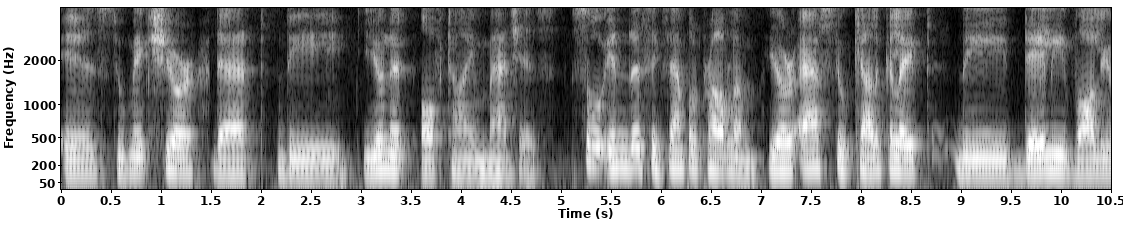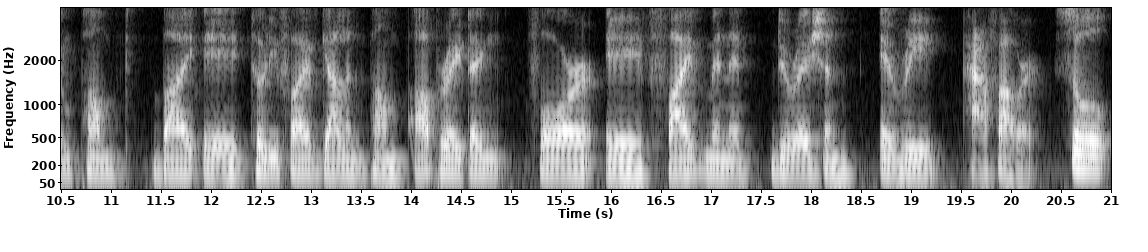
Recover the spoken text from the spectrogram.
is to make sure that the unit of time matches. So in this example problem, you're asked to calculate the daily volume pumped by a 35 gallon pump operating for a five minute duration every half hour. So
